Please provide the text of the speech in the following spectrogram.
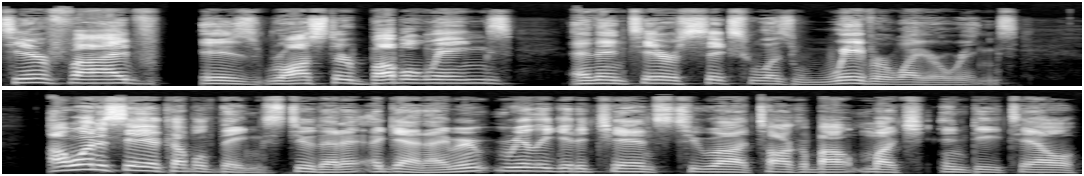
Tier five is roster bubble wings. And then tier six was waiver wire wings. I want to say a couple things too that again I didn't really get a chance to uh, talk about much in detail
